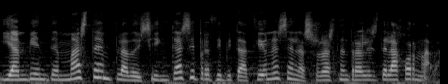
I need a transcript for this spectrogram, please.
y ambiente más templado y sin casi precipitaciones en las horas centrales de la jornada.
